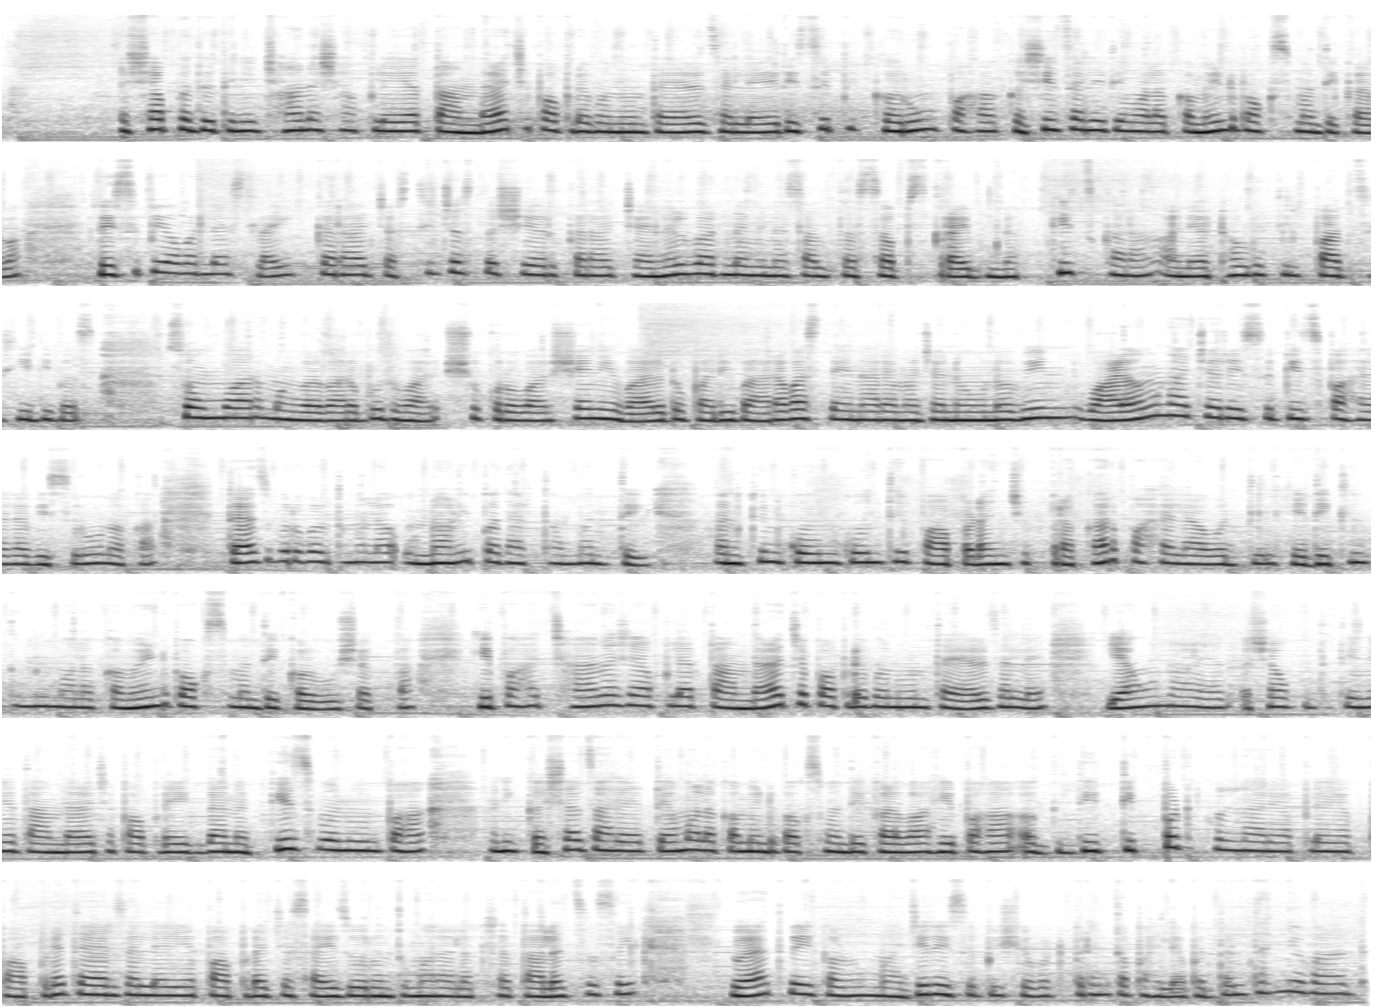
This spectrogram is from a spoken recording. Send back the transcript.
अशा पद्धतीने छान अशा आपल्या या तांदळाचे पापडे बनवून तयार झाले. आहे रेसिपी करून पहा कशी झाली ते मला कमेंट बॉक्समध्ये कळवा. रेसिपी आवडल्यास लाईक करा जास्तीत जास्त शेअर करा. चॅनलवर नवीन असाल तर सबस्क्राईब नक्कीच करा आणि आठवड्यातील पाचही दिवस सोमवार मंगळवार बुधवार शुक्रवार शनिवार दुपारी बारा वाजता येणाऱ्या माझ्या नवनवीन वाळवणाच्या रेसिपीज पाहायला विसरू नका. त्याचबरोबर तुम्हाला उन्हाळी पदार्थामध्ये आणखीन कोणकोणते पापडांचे प्रकार पाहायला आवडतील हे देखील तुम्ही मला कमेंट बॉक्समध्ये कळवू शकता. हे पहा छान अशा आपल्या तांदळाचे पापडे बनवून तयार झाले या उन्हाळ्यात अशा पद्धतीने तांदळाचे पापडे एकदा नक्कीच बनवून पहा आणि कशा झाल्या त्या मला कमेंट बॉक्समध्ये कळवा. हे पहा अगदी तिप्पट फुलणारे आपल्या या पापड्या तयार झाल्या या पापडाच्या साईजवरून तुम्हाला लक्षात आलंच असेल. वेळात वेळ काढून माझी रेसिपी शेवटपर्यंत पाहिल्याबद्दल धन्यवाद.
